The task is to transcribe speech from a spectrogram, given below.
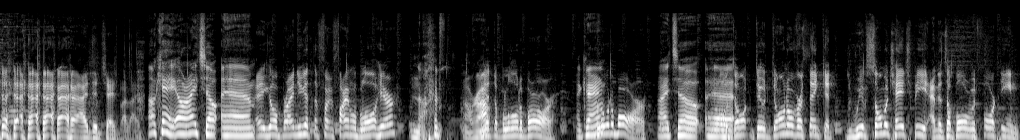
I did change my life. Okay, all right. So, um, There you go, Brian. You get the f- final blow here. no. all You right. get to blow the bore. Okay. Blow All the bore. right. So, uh, Oh, don't, dude, don't overthink it. We have so much HP, and it's a boar with 14.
